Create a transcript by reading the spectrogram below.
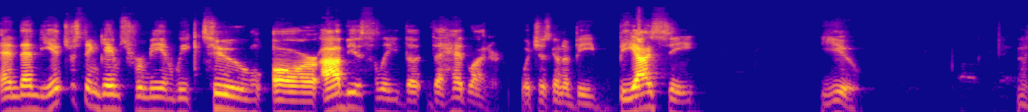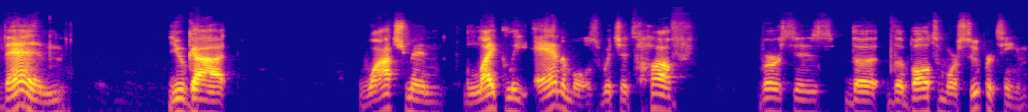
And then the interesting games for me in week two are obviously the the headliner, which is going to be BIC, you. Then you got Watchmen, likely Animals, which is Huff versus the the Baltimore Super Team,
